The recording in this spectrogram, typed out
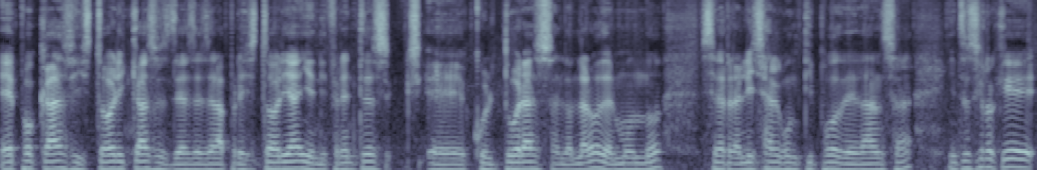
épocas históricas desde, desde la prehistoria y en diferentes eh, culturas a lo largo del mundo se realiza algún tipo de danza. Entonces creo que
